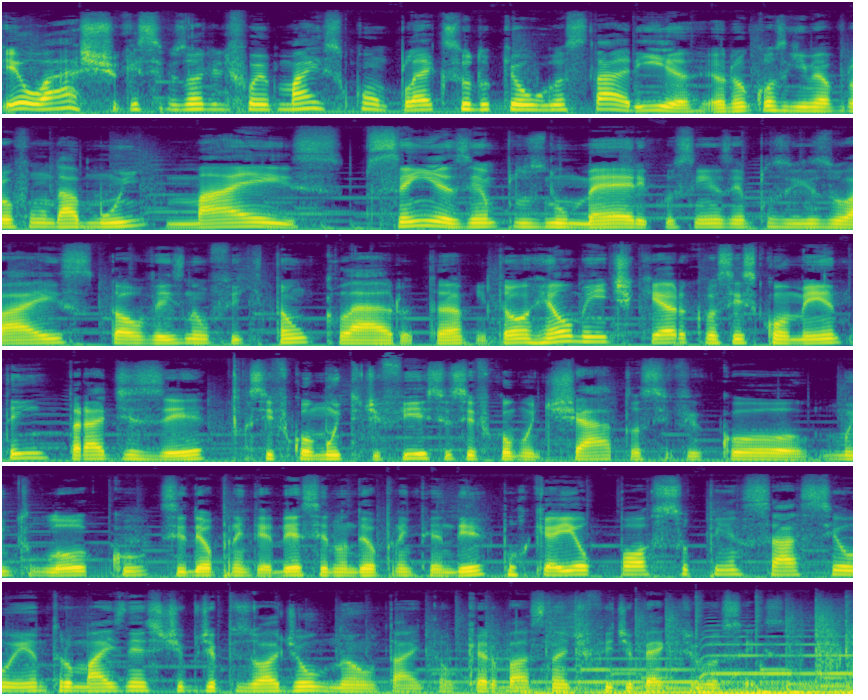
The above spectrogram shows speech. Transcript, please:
Eu acho que esse episódio ele foi mais complexo do que eu gostaria. Eu não consegui me aprofundar muito, mas sem exemplos numéricos, sem exemplos visuais, talvez não fique tão claro, tá? Então eu realmente quero que vocês comentem para dizer se ficou muito difícil, se ficou muito chato, se ficou muito louco, se deu para entender, se não deu para entender, porque aí eu posso pensar se eu entro mais nesse tipo de episódio ou não, tá? Então quero bastante feedback de vocês.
